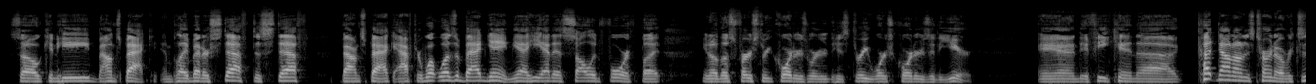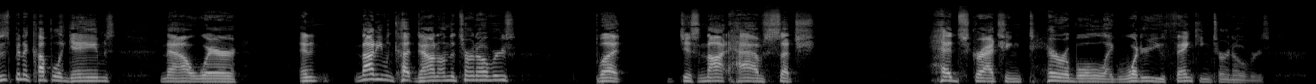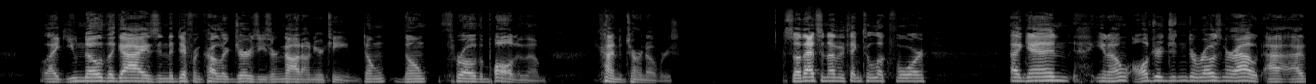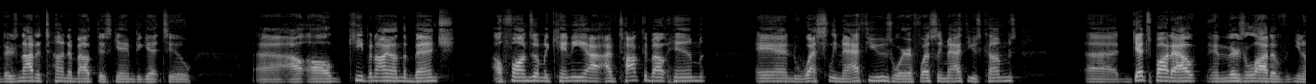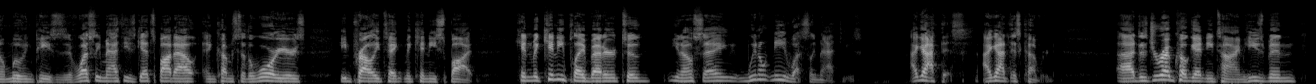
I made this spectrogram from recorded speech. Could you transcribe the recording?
So can he bounce back and play better? Steph, does Steph bounce back after what was a bad game? Yeah, he had a solid fourth, but you know those first three quarters were his three worst quarters of the year. And if he can uh, cut down on his turnovers, because it's been a couple of games now where, and not even cut down on the turnovers, but just not have such head scratching, terrible, like, what are you thinking turnovers? Like you know the guys in the different colored jerseys are not on your team. Don't don't throw the ball to them. Kind of turnovers. So that's another thing to look for. Again, you know, Aldridge and DeRozan are out. I, I, there's not a ton about this game to get to. Uh, I'll, I'll, keep an eye on the bench. Alfonzo McKinnie, I, I've talked about him and Wesley Matthews, where if Wesley Matthews comes, uh, gets bought out, and there's a lot of you know moving pieces. If Wesley Matthews gets bought out and comes to the Warriors, he'd probably take McKinnie's spot. Can McKinnie play better to, you know, say, we don't need Wesley Matthews? I got this. I got this covered. Uh, does Jerebko get any time? He's been,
